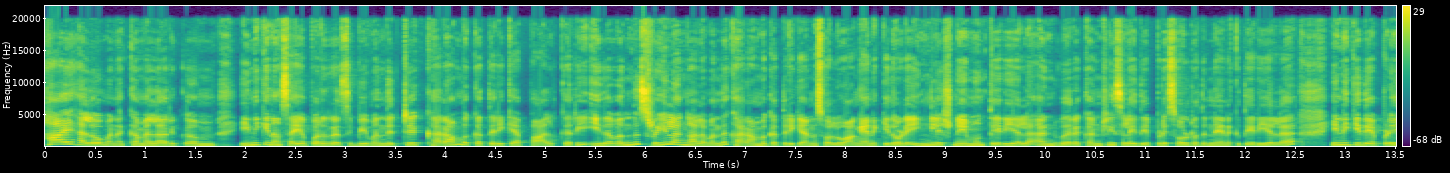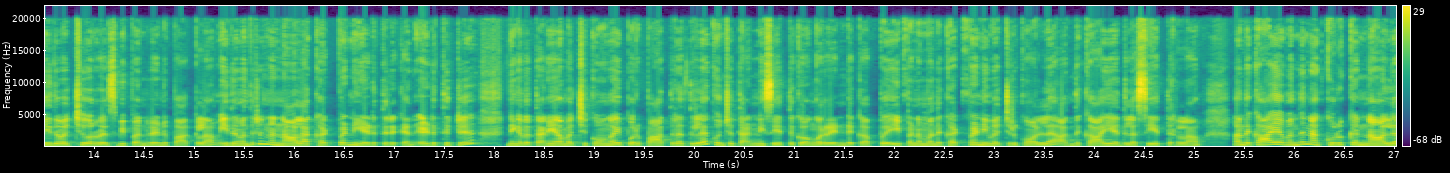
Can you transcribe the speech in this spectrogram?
ஹாய் ஹலோ வணக்கம் எல்லாருக்கும். இன்றைக்கி நான் செய்ய போகிற ரெசிபி வந்துட்டு கராம்பு கத்திரிக்காய் பால் கறி. இதை வந்து ஸ்ரீலங்காவில் வந்து கராம்பு கத்திரிக்காய்னு சொல்லுவாங்க. எனக்கு இதோட இங்கிலீஷ் நேமும் தெரியலை அண்ட் வேறு கண்ட்ரீஸில் இது எப்படி சொல்கிறதுன்னு எனக்கு தெரியலை. இன்றைக்கி இது எப்படி இதை வச்சு ஒரு ரெசிபி பண்ணுறேன்னு பார்க்கலாம். இதை வந்துட்டு நான் நாளாக கட் பண்ணி எடுத்திருக்கேன். எடுத்துட்டு நீங்கள் அதை தனியாக வச்சுக்கோங்க. இப்போ ஒரு பாத்திரத்தில் கொஞ்சம் தண்ணி சேர்த்துக்கோங்க. ரெண்டு கப்பு இப்போ நம்ம அந்த கட் பண்ணி வச்சுருக்கோம்ல அந்த காயை அதில் சேர்த்துடலாம். அந்த காயை வந்து நான் குறுக்க நாலு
